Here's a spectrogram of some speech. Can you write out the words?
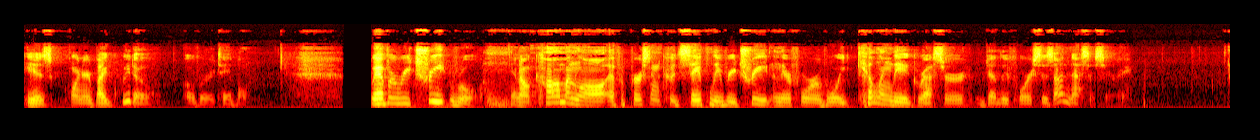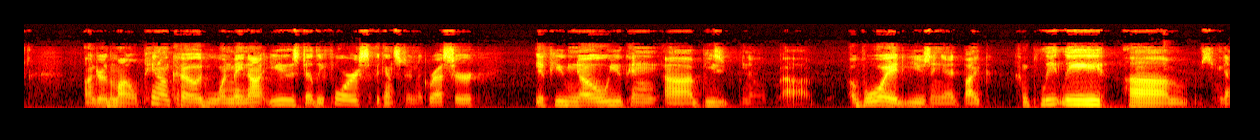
is cornered by Greedo over a table. We have a retreat rule. In our common law, if a person could safely retreat and therefore avoid killing the aggressor, deadly force is unnecessary. Under the model penal code, one may not use deadly force against an aggressor if you know you can uh, be, you know, uh, avoid using it by completely, um, you know,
